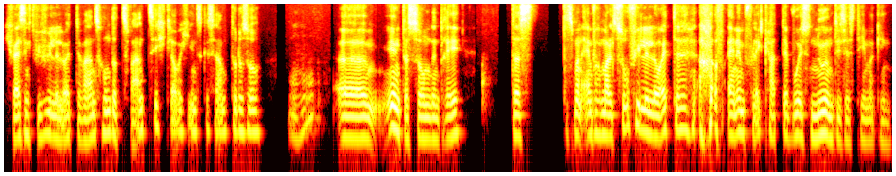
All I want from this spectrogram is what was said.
ich weiß nicht, wie viele Leute waren es, 120, glaube ich, insgesamt oder so. Mhm. Ähm, irgendwas so um den Dreh, dass, dass man einfach mal so viele Leute auf einem Fleck hatte, wo es nur um dieses Thema ging.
